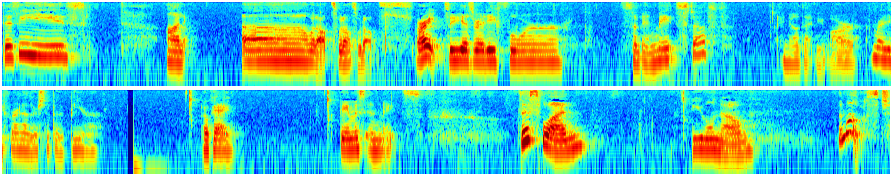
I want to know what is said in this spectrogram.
disease on uh what else? What else? What else? All right, so you guys ready for some inmate stuff? I know that you are. I'm ready for another sip of beer. Okay. Famous inmates. This one you will know the most.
